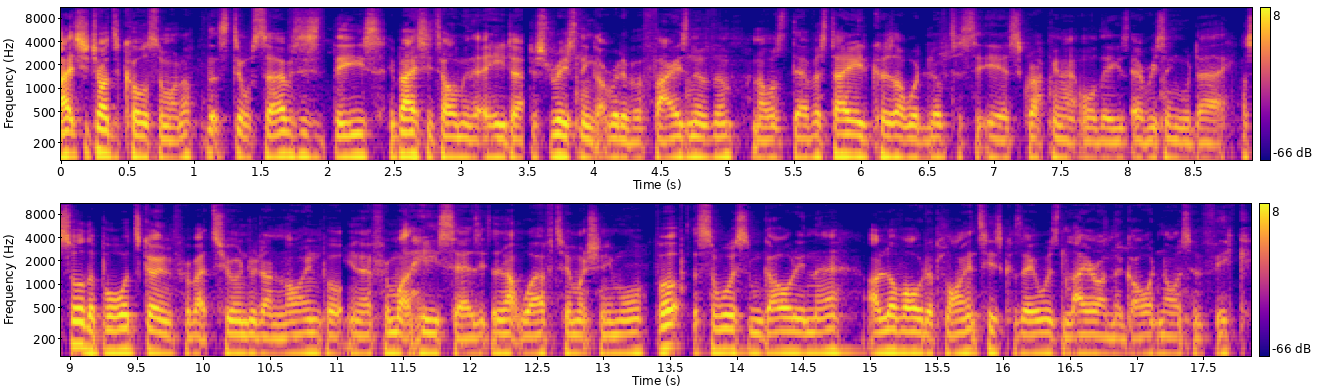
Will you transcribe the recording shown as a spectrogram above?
I actually tried to call someone up that still services these. He basically told me that he'd uh, just recently got rid of a thousand of them, and I was devastated because I would love to sit here scrapping out all these every single day. I saw the boards going for about 200 online, but you know, from what he says, they're not worth too much anymore. But there's always some gold in there. I love old appliances because they always layer on the gold nice and thick.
